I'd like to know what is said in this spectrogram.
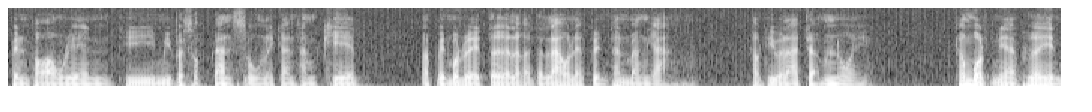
เป็นพอโรงเรียนที่มีประสบการณ์สูงในการทำเคส มาเป็นมอดเลเตอร์ แล้วก็จะเล่าแลกเปลี่ยนท่านบางอย่าง เท่าที่เวลาจะอำนวย ทั้งหมดเนี่ยเพื่อเห็น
